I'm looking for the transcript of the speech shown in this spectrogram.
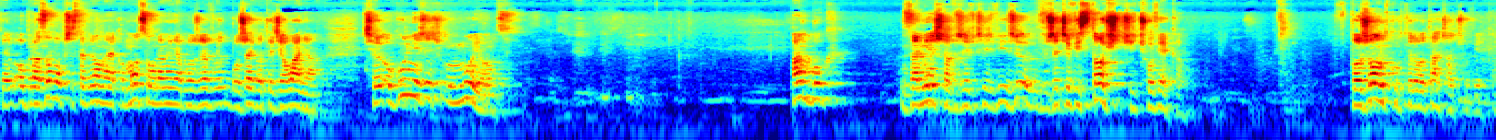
Te obrazowo przedstawione jako mocą ramienia Bożego, Bożego te działania. Czyli ogólnie rzecz ujmując, Pan Bóg zamiesza w, rzeczywistości człowieka. W porządku, który otacza człowieka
